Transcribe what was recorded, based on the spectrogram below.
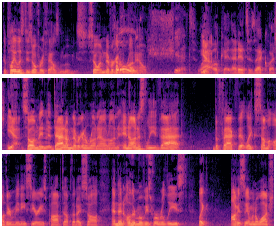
The playlist is over a thousand movies, so I'm never going to run out. Shit! Wow. Yeah. Okay, that answers that question. Yeah, so I mean that I'm never going to run out on. And honestly, that the fact that like some other miniseries popped up that I saw, and then other movies were released. Like, obviously, I'm going to watch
